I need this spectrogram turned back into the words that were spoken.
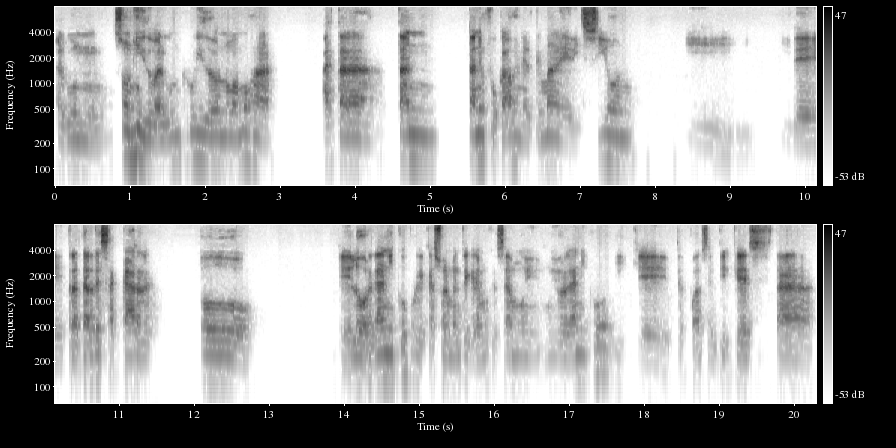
algún sonido, algún ruido, no vamos a, estar tan, tan enfocados en el tema de edición y, de tratar de sacar todo eh, lo orgánico, porque casualmente queremos que sea muy, muy orgánico y que ustedes puedan sentir que está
